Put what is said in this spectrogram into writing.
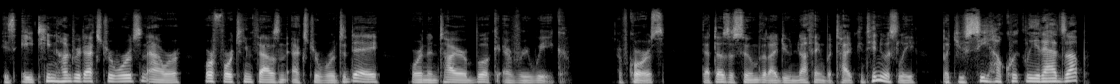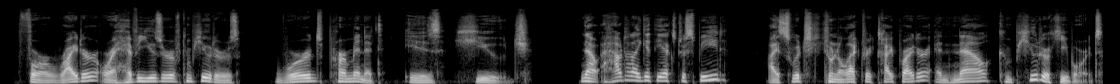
is 1800 extra words an hour or 14,000 extra words a day or an entire book every week. Of course, that does assume that I do nothing but type continuously, but you see how quickly it adds up? For a writer or a heavy user of computers, words per minute is huge. Now, how did I get the extra speed? I switched to an electric typewriter and now computer keyboards.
